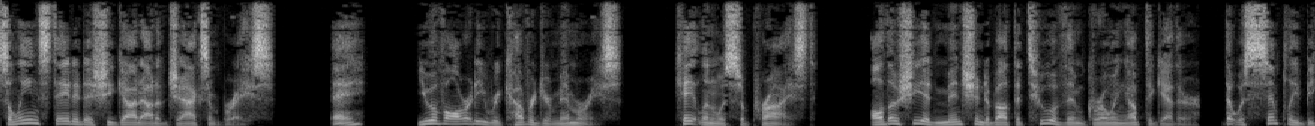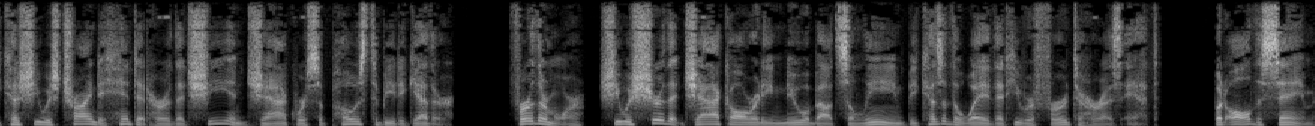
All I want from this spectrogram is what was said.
Celine stated as she got out of Jack's embrace. Eh? You have already recovered your memories. Caitlin was surprised. Although she had mentioned about the two of them growing up together, that was simply because she was trying to hint at her that she and Jack were supposed to be together. Furthermore, she was sure that Jack already knew about Celine because of the way that he referred to her as Aunt. But all the same,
